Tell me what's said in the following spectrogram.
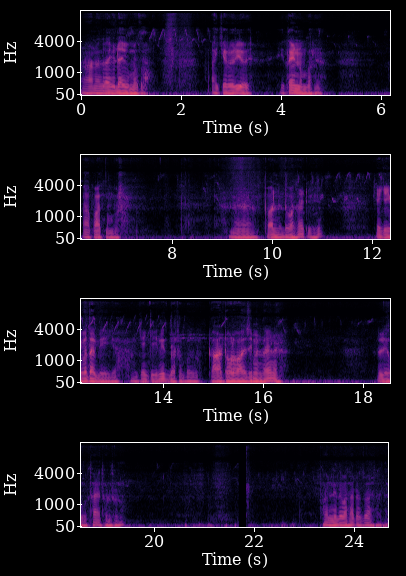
આને આવી ડાયું મેં તો આ ક્યારે રહ્યો એ ત્રણ નંબર છે. આ પાંચ નંબર. ને પાલને દવા છાંટી છે. ક્યાંય ક્યાંય વધારે બે ગયા. ક્યાંય ક્યાંય નથી બેઠો બધું ઢાળ ઢોળવા જમીન રહે ને, એટલે એવું થાય થોડું થોડું. ફાલની દવા સાટા જોવા સાથે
